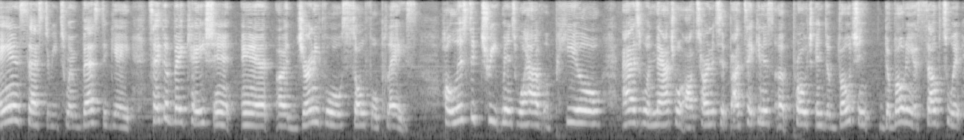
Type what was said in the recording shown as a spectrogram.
ancestry to investigate. Take a vacation and a journeyful, soulful place. Holistic treatments will have appeal as will natural alternative. By taking this approach and devoting, devoting yourself to it,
